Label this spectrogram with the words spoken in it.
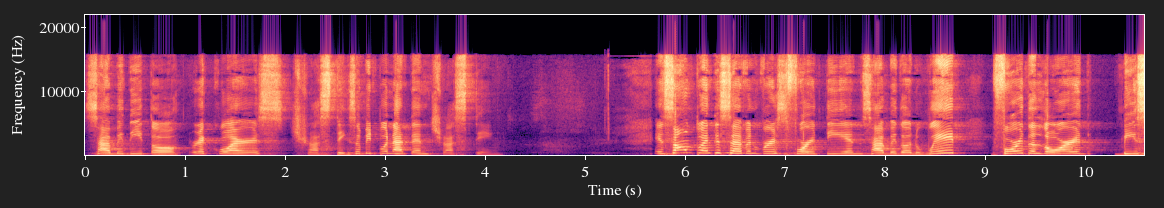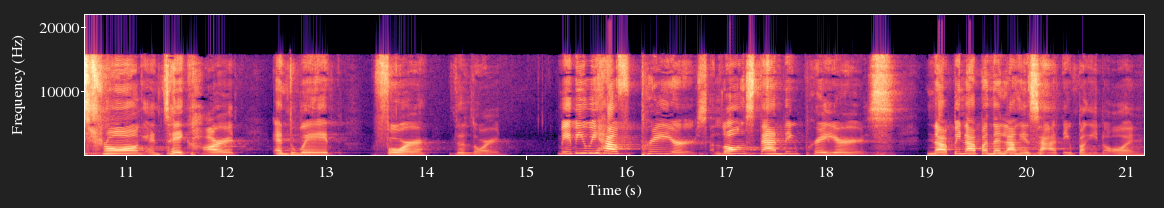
sabi dito, requires trusting. Sabihin po natin, trusting. In Psalm 27 verse 14, sabi doon, Wait for the Lord, be strong and take heart and wait for the Lord. Maybe we have prayers, long-standing prayers na pinapanalangin sa ating Panginoon.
